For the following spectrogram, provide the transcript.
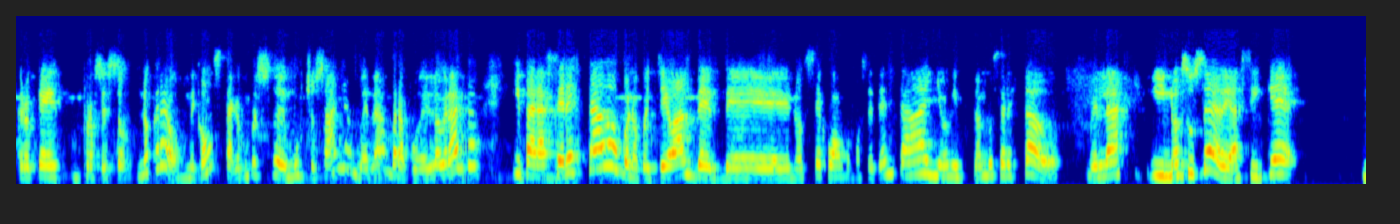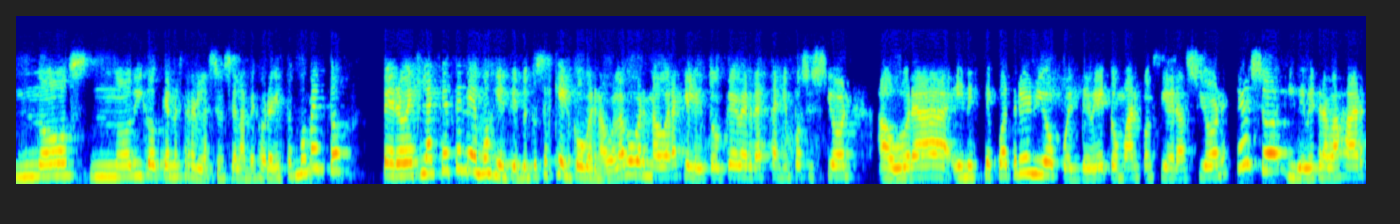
creo que es un proceso, no creo, me consta que es un proceso de muchos años, ¿verdad? Para poder lograrlo. Y para ser Estado, bueno, pues llevan desde, no sé, como, como 70 años intentando ser Estado, ¿verdad? Y no sucede, así que no, no digo que nuestra relación sea la mejor en estos momentos, pero es la que tenemos y entiendo entonces que el gobernador la gobernadora que le toque, ¿verdad?, están en posición ahora en este cuatrenio, pues debe tomar en consideración eso y debe trabajar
